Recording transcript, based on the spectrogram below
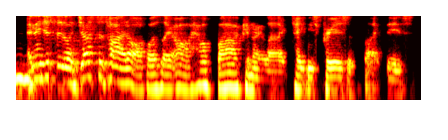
Mhm. And then just to like just to tie it off, I was like, oh, how far can I like take these prayers of like these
